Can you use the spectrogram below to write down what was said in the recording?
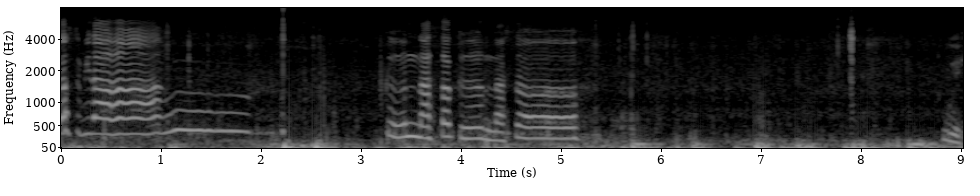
끝났습니다. 우. 끝났어, 끝났어. 우이.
